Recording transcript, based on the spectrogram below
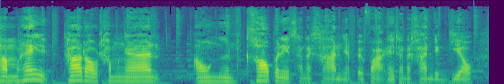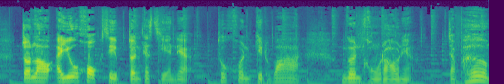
ทำให้ถ้าเราทำงานเอาเงินเข้าไปในธนาคารเนี่ยไปฝากในธนาคารอย่างเดียว จนเราอายุ 60 จนเกษียณเนี่ย ทุกคนคิดว่าเงินของเราเนี่ยจะเพิ่ม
